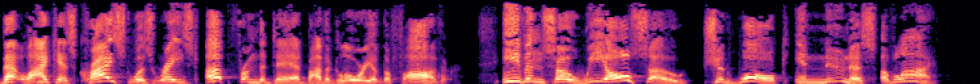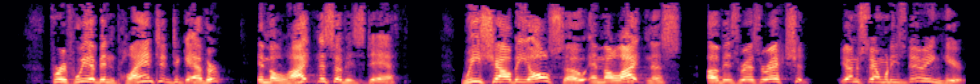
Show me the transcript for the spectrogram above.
That like as Christ was raised up from the dead by the glory of the Father, even so we also should walk in newness of life. For if we have been planted together in the likeness of his death, we shall be also in the likeness of his resurrection. You understand what he's doing here?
